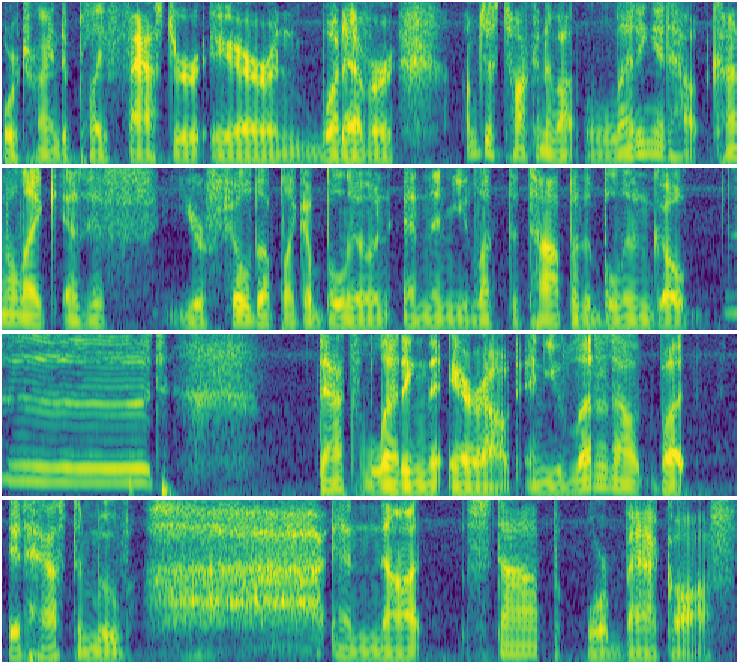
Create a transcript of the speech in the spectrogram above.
or trying to play faster air and whatever. I'm just talking about letting it out, kind of like as if you're filled up like a balloon and then you let the top of the balloon go. That's letting the air out. And you let it out, but it has to move and not stop or back off.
